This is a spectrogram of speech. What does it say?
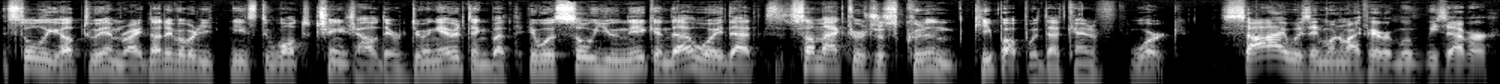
it's totally up to him right not everybody needs to want to change how they're doing everything but it was so unique in that way that some actors just couldn't keep up with that kind of work Cy was in one of my favorite movies ever.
